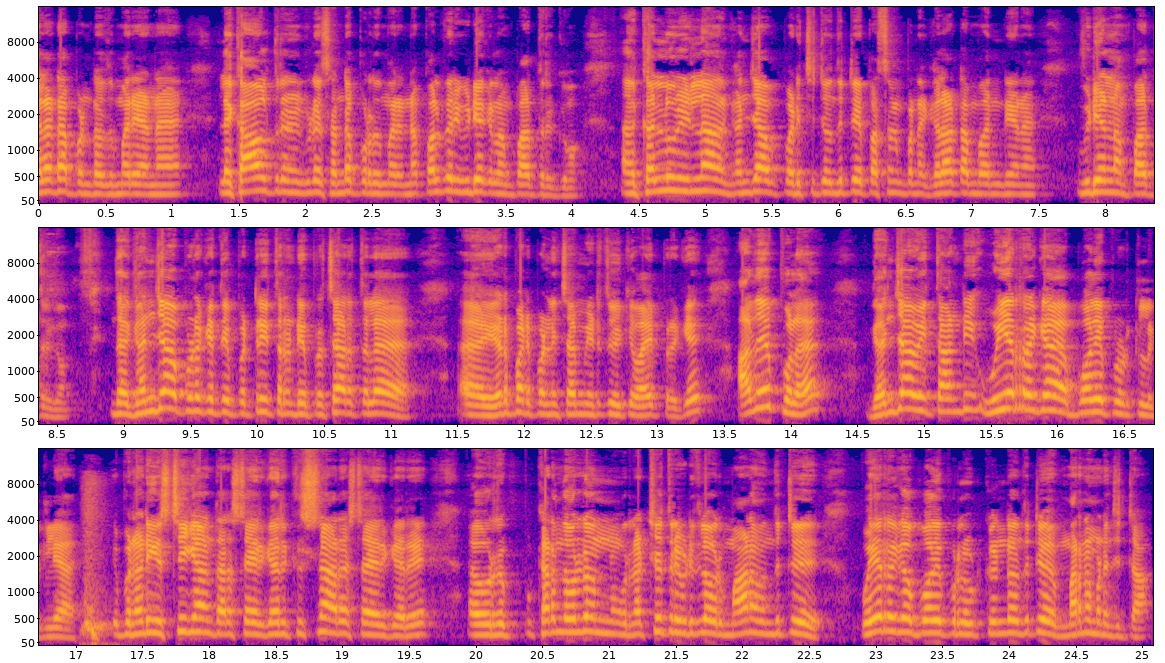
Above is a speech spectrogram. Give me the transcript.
கலாட்டா பண்ணுறது மாதிரியான இல்லை காவல்துறையினர் கூட சண்டை போடுறது மாதிரியான பல்வேறு வீடியோக்கள் நம்ம பார்த்துருக்கோம். கல்லூரியெலாம் கஞ்சா படிச்சுட்டு வந்துட்டு பசங்க பண்ண கலாட்டா மாதிரியான வீடியோலாம் பார்த்துருக்கோம். இந்த கஞ்சா புழக்கத்தை பற்றி தன்னுடைய பிரச்சாரத்தில் எடப்பாடி பழனிசாமி எடுத்து வைக்க வாய்ப்பு இருக்குது அதே போல் கஞ்சாவை தாண்டி உயர் ரக போதைப் பொருட்கள் இருக்கு இல்லையா? இப்போ நடிகர் ஸ்ரீகாந்த் அரெஸ்ட் ஆயிருக்காரு கிருஷ்ணா அரெஸ்ட் ஆயிருக்காரு. ஒரு கடந்த வருடம் ஒரு நட்சத்திர விடுதலை ஒரு மாணவன் வந்துட்டு உயர் ரக போதைப் பொருள் உட்கொண்டு வந்துட்டு மரணம் அடைஞ்சிட்டான்.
